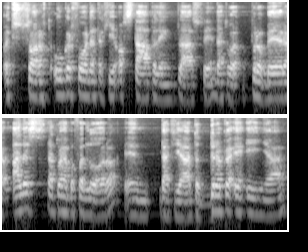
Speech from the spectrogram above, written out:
het zorgt ook ervoor dat er geen opstapeling plaatsvindt. Dat we proberen alles dat we hebben verloren in dat jaar te drukken in één jaar.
